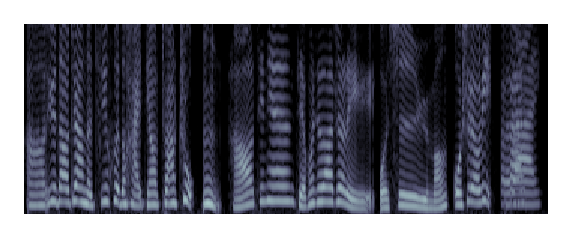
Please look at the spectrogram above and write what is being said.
啊！遇到这样的机会的话，一定要抓住。嗯，好，今天节目就到这里，我是雨萌，我是刘丽，拜拜。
